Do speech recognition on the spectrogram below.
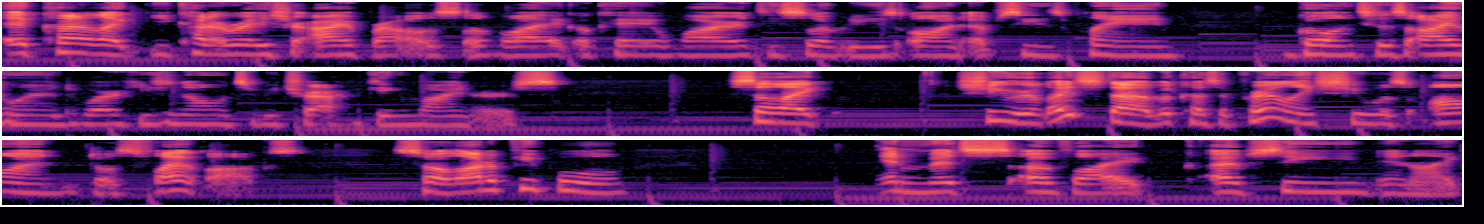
it kind of like you kind of raise your eyebrows of like, okay, why are these celebrities on Epstein's plane going to this island where he's known to be trafficking minors? So like she relates that because apparently she was on those flight logs. So a lot of people in midst of like Epstein and like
